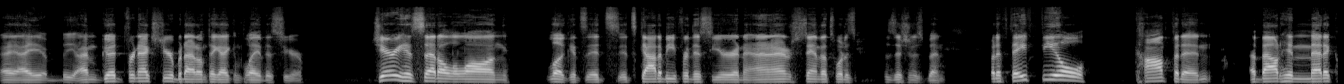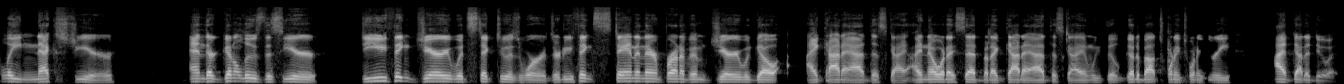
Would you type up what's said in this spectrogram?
I, I I'm good for next year, but I don't think I can play this year. Jerry has said all along, look, it's it's it's got to be for this year, and, and I understand that's what his position has been. But if they feel confident about him medically next year and they're going to lose this year, do you think Jerry would stick to his words? Or do you think standing there in front of him, Jerry would go, I got to add this guy. I know what I said, but I got to add this guy. And we feel good about 2023. I've got to do it.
